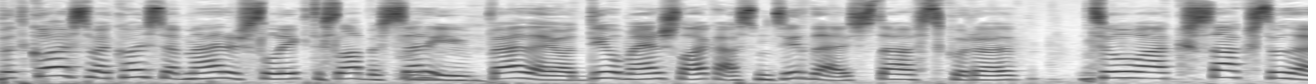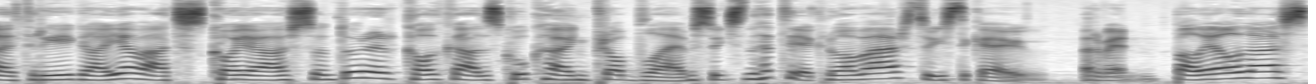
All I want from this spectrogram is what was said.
Bet ko es vai ko es vienmēr ir sliktas? Labi, es arī mm. pēdējo divu mēnešu laikā esmu dzirdējis stāstu, kur uh, cilvēks sāk studēt Rīgā, ievācas kojās, un tur ir kaut kādas kukaiņu problēmas. Viņas netiek novērstas, viņas tikai arvien palielinās.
